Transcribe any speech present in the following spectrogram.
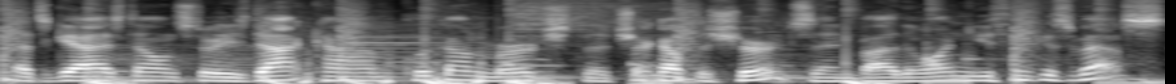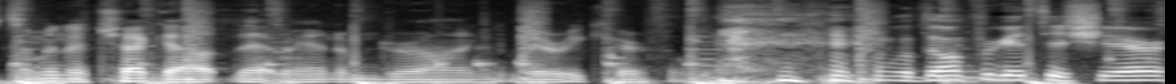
That's guystellingstories.com. Click on merch to check out the shirts and buy the one you think is best. I'm going to check out that random drawing very carefully. well, don't forget to share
